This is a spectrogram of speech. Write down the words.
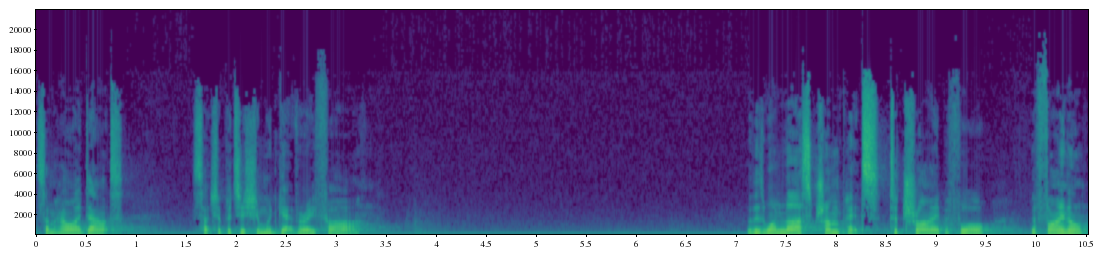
somehow I doubt such a petition would get very far. But there's one last trumpet to try before the final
